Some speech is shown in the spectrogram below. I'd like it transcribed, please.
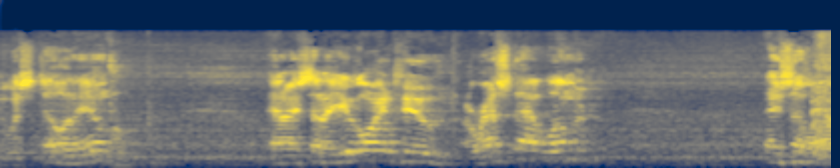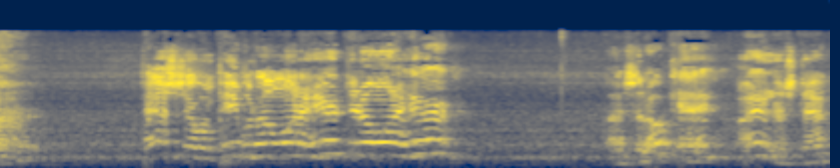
It was still in the envelope. And I said, are you going to arrest that woman? They said, well, Pastor, when people don't want to hear it, they don't want to hear it. I said, okay, I understand.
